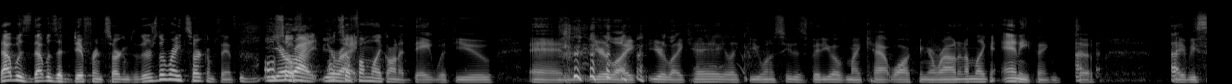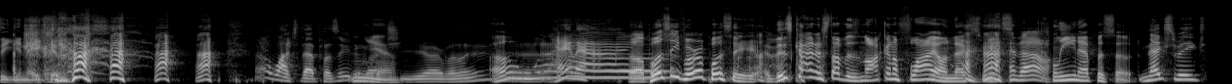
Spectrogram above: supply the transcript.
That was that was a different circumstance. There's the right circumstance. Also, You're if- right, you're also, right. if I'm like on a date with you and you're like you're like, hey, like, do you want to see this video of my cat walking around? And I'm like, anything to maybe see you naked. I'll watch that pussy. To Yeah. watch your pussy. Oh, wow. hey now. a pussy for a pussy. This kind of stuff is not gonna fly on next week's No. clean episode. Next week's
